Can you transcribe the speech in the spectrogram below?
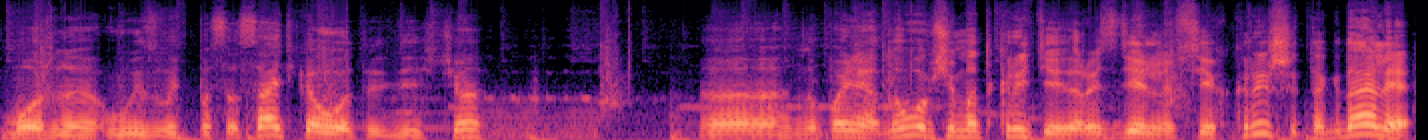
Можно вызвать пососать кого-то. Здесь что? А, ну понятно. Ну, в общем, открытие раздельно всех крыш и так далее.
